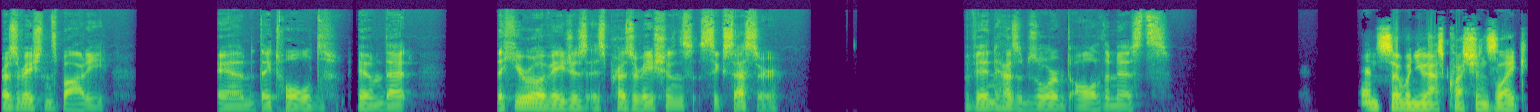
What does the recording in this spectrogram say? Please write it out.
Preservation's body, and they told him that the Hero of Ages is Preservation's successor. Vin has absorbed all of the mists. And so when you ask questions like,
